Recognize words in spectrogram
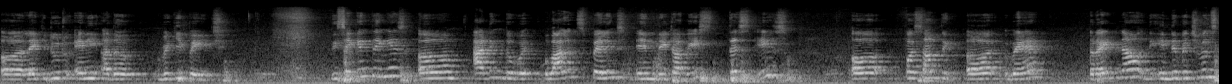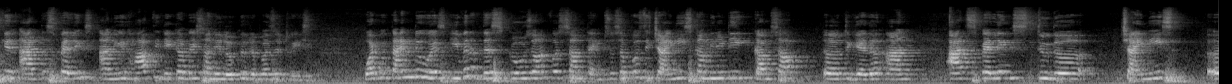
uh, like you do to any other wiki page. The second thing is uh, adding the valid spellings in database. This is uh, for something uh, where right now the individuals can add the spellings and you have the database on your local repositories. What we're trying to do is, even if this goes on for some time, so suppose the Chinese community comes up uh, together and adds spellings to the Chinese uh,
